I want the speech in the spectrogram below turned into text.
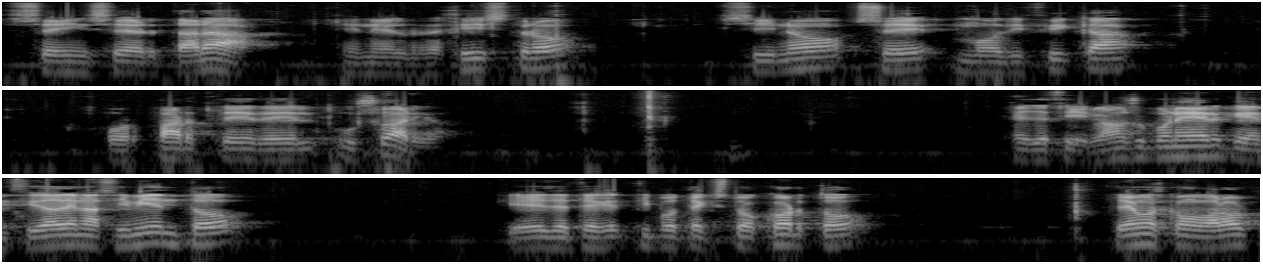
se insertará en el registro si no se modifica por parte del usuario. Es decir, vamos a suponer que en ciudad de nacimiento que es de tipo texto corto, tenemos como valor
